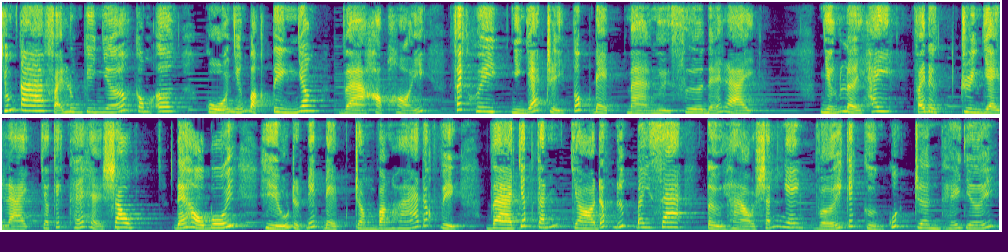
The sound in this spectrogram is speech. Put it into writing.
chúng ta phải luôn ghi nhớ công ơn của những bậc tiền nhân và học hỏi, phát huy những giá trị tốt đẹp mà người xưa để lại. Những lời hay phải được truyền dạy lại cho các thế hệ sau để hậu bối hiểu được nét đẹp trong văn hóa đất Việt và chấp cánh cho đất nước bay xa, tự hào sánh ngang với các cường quốc trên thế giới.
